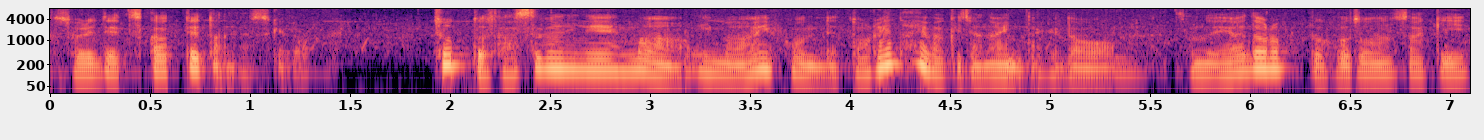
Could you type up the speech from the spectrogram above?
それで使ってたんですけど、ちょっとさすがにね、まあ今 iPhone で撮れないわけじゃないんだけど、その AirDrop 保存先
